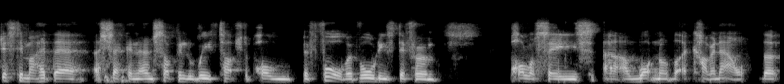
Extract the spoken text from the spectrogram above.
just in my head there a second, and something that we've touched upon before with all these different policies uh, and whatnot that are coming out that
